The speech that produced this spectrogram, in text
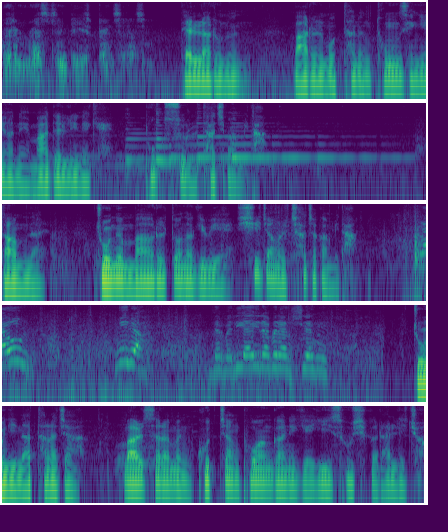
Let him rest in peace, princess. 델라루는 말을 못하는 동생의 아내 마델린에게 복수를 다짐합니다. 다음 날 존은 마을을 떠나기 위해 시장을 찾아갑니다. 존이 나타나자 마을 사람은 곧장 보안관에게 이 소식을 알리죠.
